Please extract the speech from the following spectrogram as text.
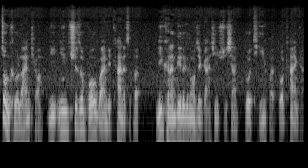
众口难调。你你去这博物馆，你看的时候，你可能对那个东西感兴趣，想多停一会儿，多看一看。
